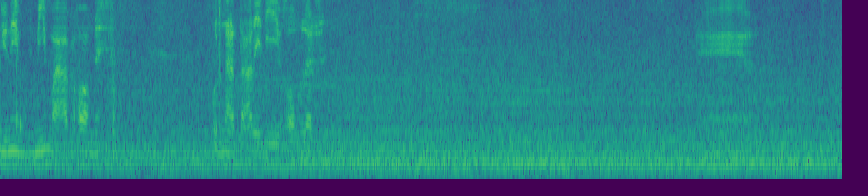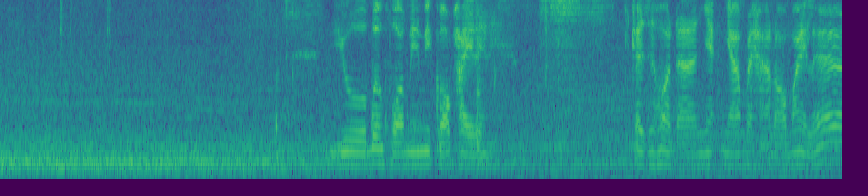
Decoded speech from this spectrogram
อยู่นี่มีหมาไปพร้อมเลยคนหน้าตาดีๆโฮมเลส อยู่เบื้องขวามีมีกอไผ่เลยนี่ใกล้สิฮอดอ่าแยะยามไปหาหน่อไม้แล้ว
